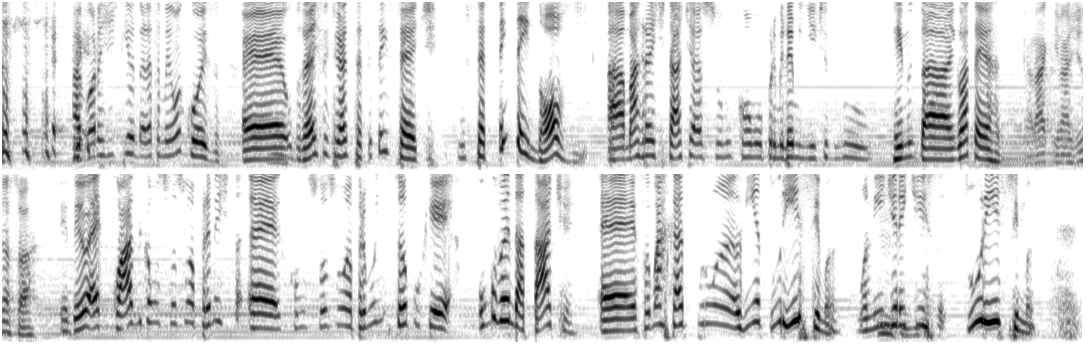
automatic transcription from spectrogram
Agora a gente tem que lembrar também uma coisa. É, o Dredd foi criado em 77. Em 79, a Margaret Thatcher assume como primeira-ministra do Reino da Inglaterra. Caraca, imagina só. Entendeu? É quase como se fosse uma premedita- é, como se fosse uma premonição, porque o governo da Thatcher é, foi marcado por uma linha duríssima, uma linha Uhum. direitista duríssima,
